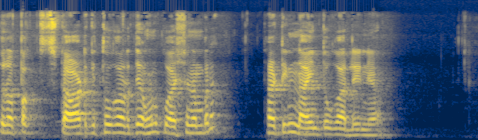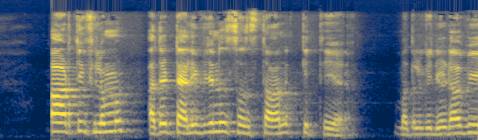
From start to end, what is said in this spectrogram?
ਚਲੋ ਆਪਾਂ ਸਟਾਰਟ ਕਿੱਥੋਂ ਕਰਦੇ ਹਾਂ? ਹੁਣ ਕੁਐਸਚਨ ਨੰਬਰ 39 ਤੋਂ ਕਰ ਲੈਂਦੇ ਹਾਂ। ਭਾਰਤੀ ਫਿਲਮ ਅਤੇ ਟੈਲੀਵਿਜ਼ਨ ਸੰਸਥਾਨ ਕਿੱਥੇ ਹੈ? ਮਤਲਬ ਕਿ ਜਿਹੜਾ ਵੀ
